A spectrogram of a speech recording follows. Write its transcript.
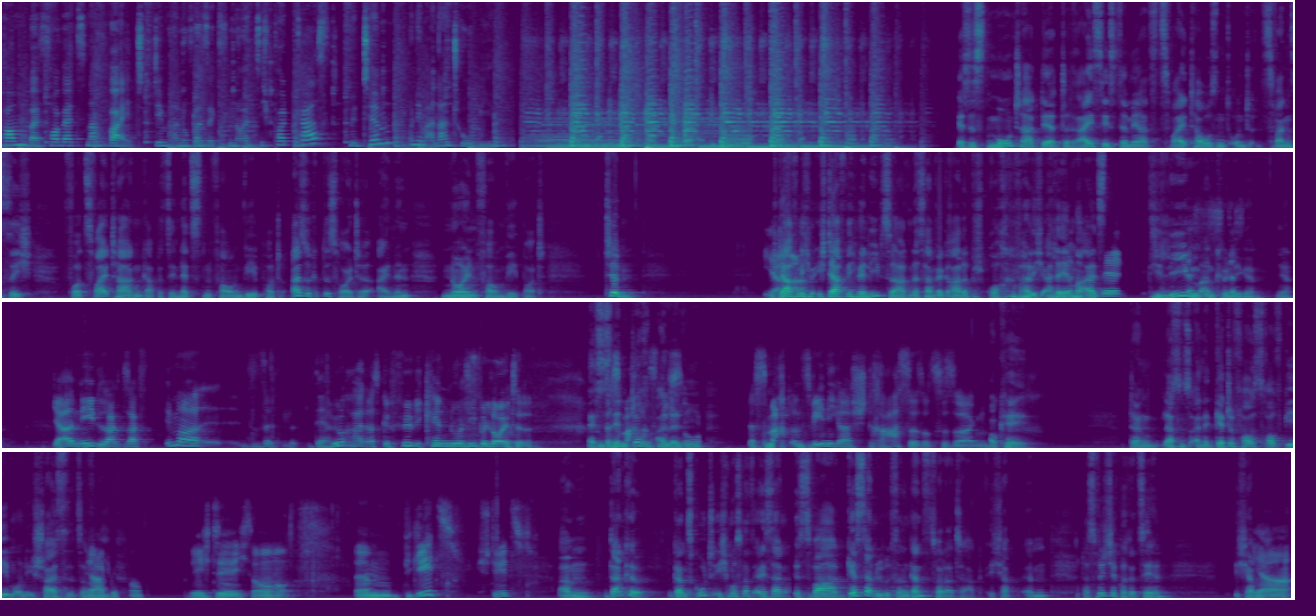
willkommen bei Vorwärts nach Weit, dem Hannover 96 Podcast mit Tim und dem anderen Tobi. Es ist Montag, der 30. März 2020. Vor zwei Tagen gab es den letzten VMW-Pod, also gibt es heute einen neuen VMW-Pod. Tim, ja. ich, darf nicht, ich darf nicht mehr lieb sagen, das haben wir gerade besprochen, weil ich alle das immer als wir, die Lieben ist, ankündige. Das, ja. ja, nee, du sagst, du sagst immer, der Hörer hat das Gefühl, wir kennen nur liebe Leute. Es sind doch alle so, lieb. Das macht uns weniger Straße sozusagen. Okay. Dann lass uns eine Ghetto-Faust drauf geben und ich scheiße jetzt auf Ja, lieb. genau. Richtig, so. Ähm, wie geht's? Wie steht's? Ähm, danke, ganz gut. Ich muss ganz ehrlich sagen, es war gestern übrigens ein ganz toller Tag. Ich habe, ähm, das will ich dir kurz erzählen. Ich habe ja.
